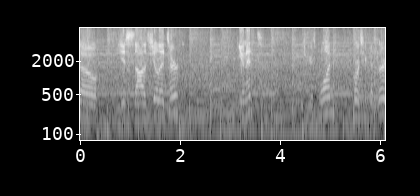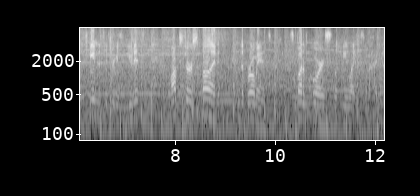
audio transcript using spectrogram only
So you just saw the Shield enter unit. Triggers one. Of course, here comes another team that triggers a unit. Rockstar Spud and the Bromans. Spud, of course, looking like he's gonna hide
